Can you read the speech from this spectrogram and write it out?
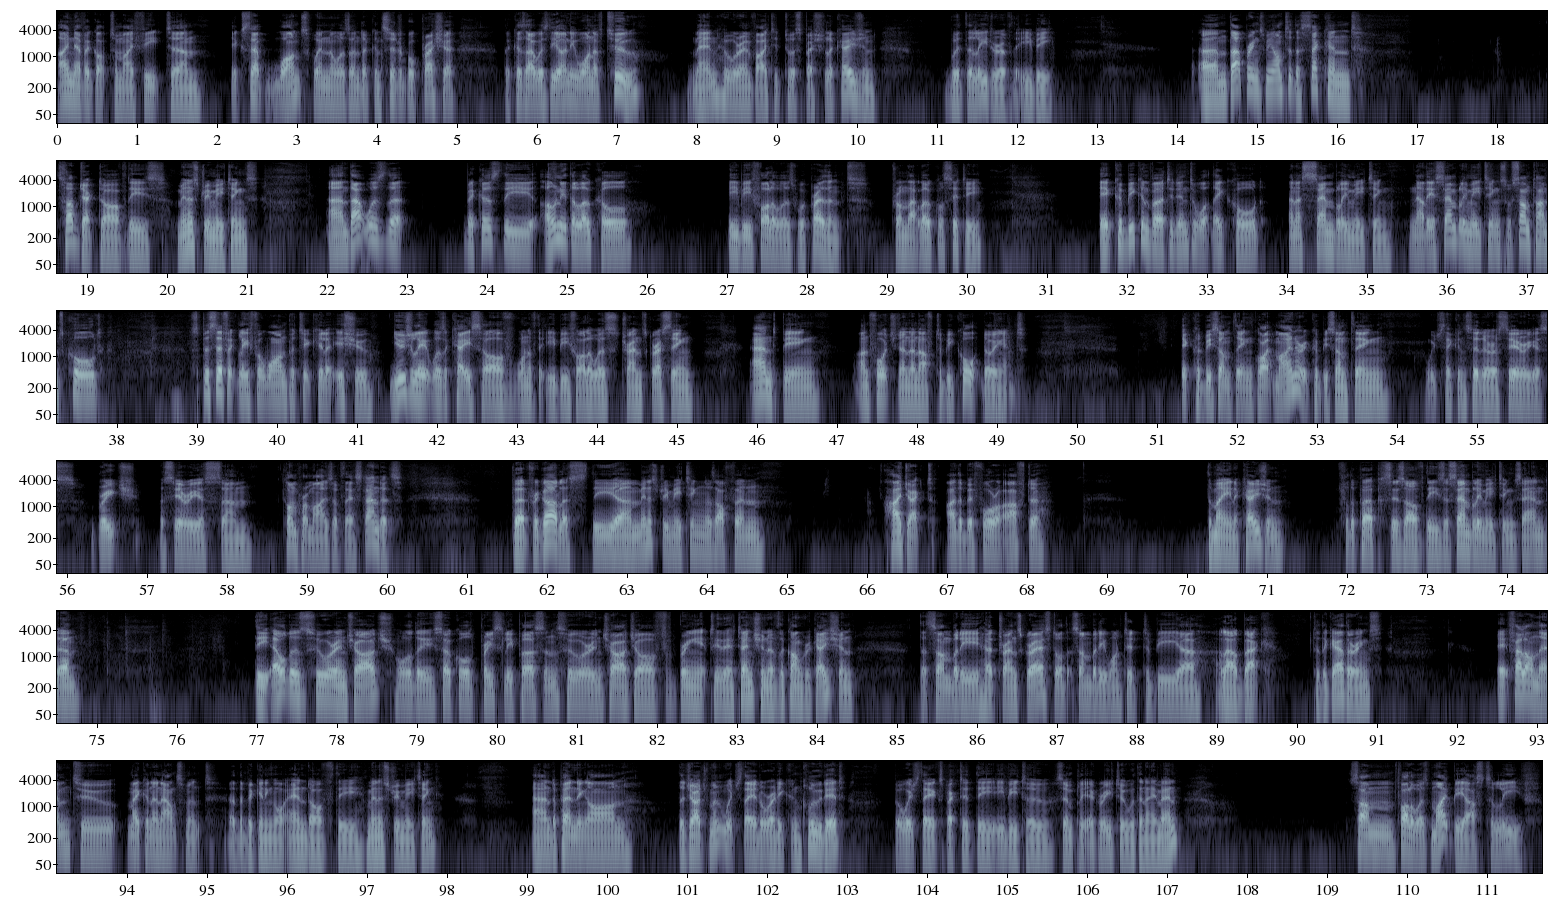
I never got to my feet, um, except once when I was under considerable pressure because I was the only one of two men who were invited to a special occasion with the leader of the EB. Um, that brings me on to the second subject of these ministry meetings, and that was that because the only the local EB followers were present from that local city, it could be converted into what they called an assembly meeting. Now, the assembly meetings were sometimes called specifically for one particular issue. Usually it was a case of one of the EB followers transgressing and being unfortunate enough to be caught doing it. It could be something quite minor, it could be something which they consider a serious breach, a serious um, compromise of their standards. But regardless, the uh, ministry meeting was often hijacked either before or after the main occasion for the purposes of these assembly meetings. And um, the elders who were in charge, or the so called priestly persons who were in charge of bringing it to the attention of the congregation that somebody had transgressed or that somebody wanted to be uh, allowed back to the gatherings, it fell on them to make an announcement at the beginning or end of the ministry meeting. And depending on the judgment, which they had already concluded, but which they expected the EB to simply agree to with an amen, some followers might be asked to leave.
